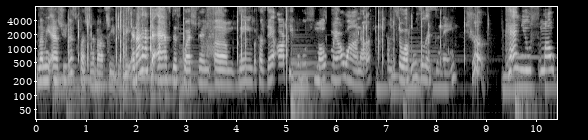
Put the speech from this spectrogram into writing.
let me ask you this question about CBD. And I have to ask this question, um, Dean, because there are people who smoke marijuana. I'm sure who's listening. Sure. Can you smoke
